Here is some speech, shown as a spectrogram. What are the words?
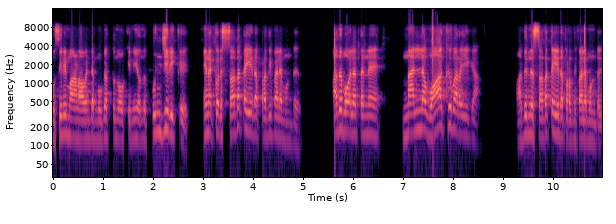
മുസ്ലിമാണോ അവന്റെ മുഖത്ത് നോക്കി നീ ഒന്ന് പുഞ്ചിരിക്ക്. നിനക്കൊരു സതകയുടെ പ്രതിഫലമുണ്ട്. അതുപോലെ തന്നെ നല്ല വാക്ക് പറയുക. അതിന് സതക്കയുടെ പ്രതിഫലമുണ്ട്.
